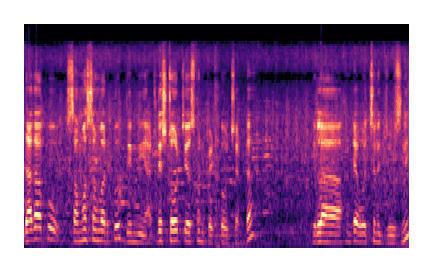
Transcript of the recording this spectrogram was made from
దాదాపు సంవత్సరం వరకు దీన్ని అట్లే స్టోర్ చేసుకొని పెట్టుకోవచ్చు అంట ఇలా అంటే వచ్చిన జ్యూస్ని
